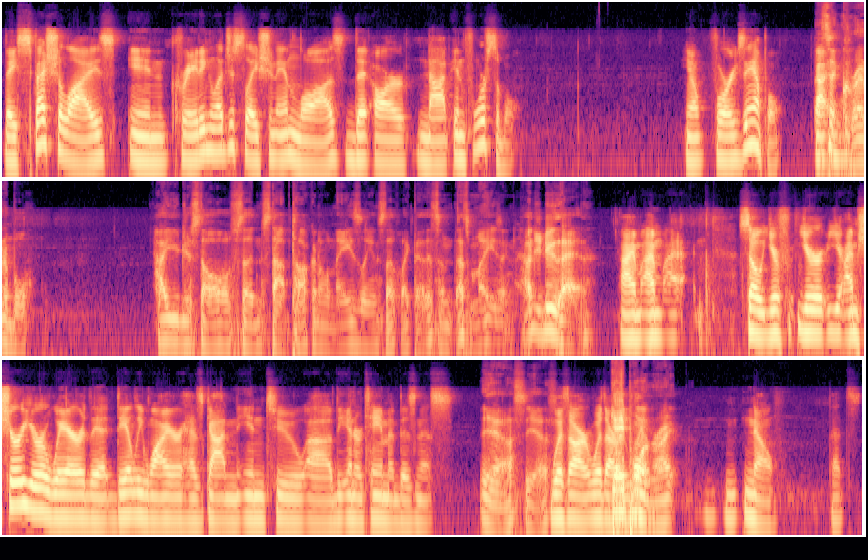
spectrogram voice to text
they specialize in creating legislation and laws that are not enforceable. You know, for example, that's I- incredible. How you just all of a sudden stop talking all nasally and stuff like that. That's that's amazing. How'd you do that? I'm I'm I, so you're, you're you're I'm sure you're aware that Daily Wire has gotten into uh, the entertainment business Yes, yes. with our with our Gay porn, right? No, that's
